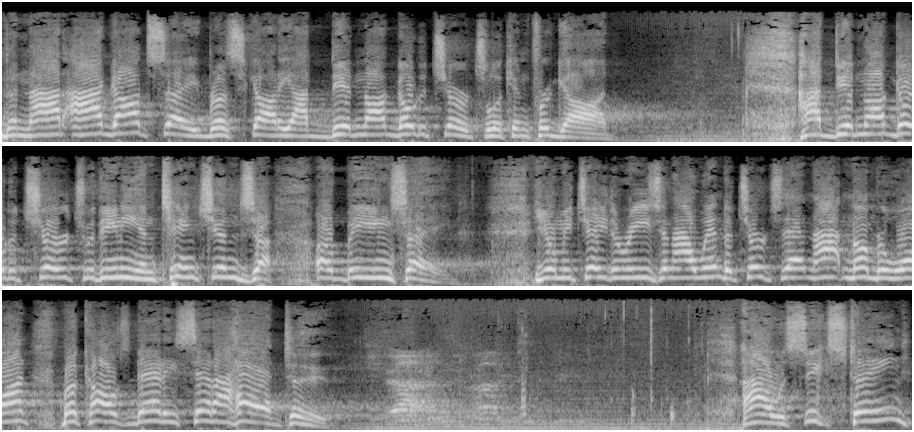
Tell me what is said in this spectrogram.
the night I got saved, Brother Scotty, I did not go to church looking for God. I did not go to church with any intentions uh, of being saved. You want me to tell you the reason I went to church that night? Number one, because Daddy said I had to. I was 16.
